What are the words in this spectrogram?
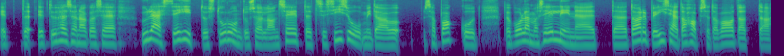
et, et ühesõnaga see ülesehitus turundusele on see, et, et see sisu, mida sa pakud, peab olema selline, et tarbija ise tahab seda vaadata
